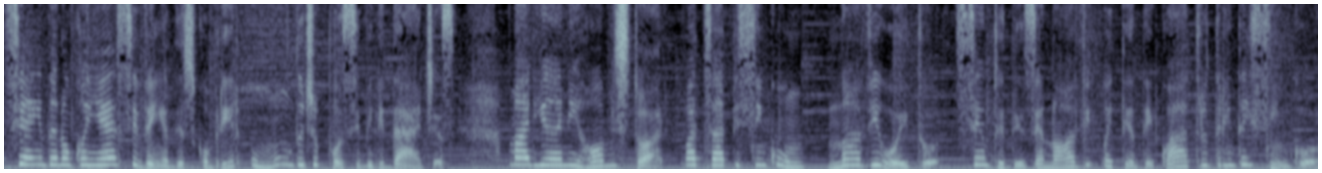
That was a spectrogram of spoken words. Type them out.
Se ainda não conhece, venha descobrir um mundo de possibilidades. Mariane Home Store, WhatsApp 51 98 119 84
